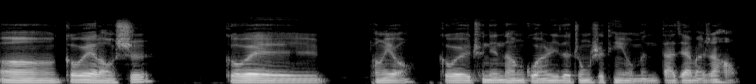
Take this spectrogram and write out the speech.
嗯，各位老师、各位朋友、各位春天堂古玩日记的忠实听友们，大家晚上好。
